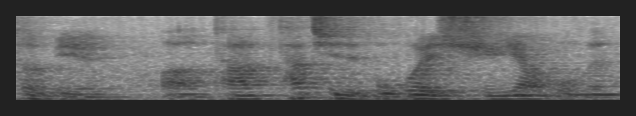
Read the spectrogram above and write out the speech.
特别啊，他他其实不会需要我们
